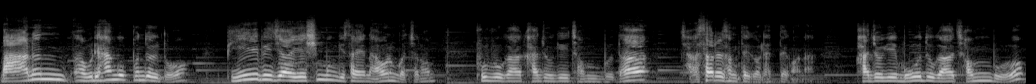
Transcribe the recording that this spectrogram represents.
많은 우리 한국 분들도 비일비재하게 신문기사에 나오는 것처럼 부부가 가족이 전부 다 자살을 선택을 했다거나 가족이 모두가 전부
